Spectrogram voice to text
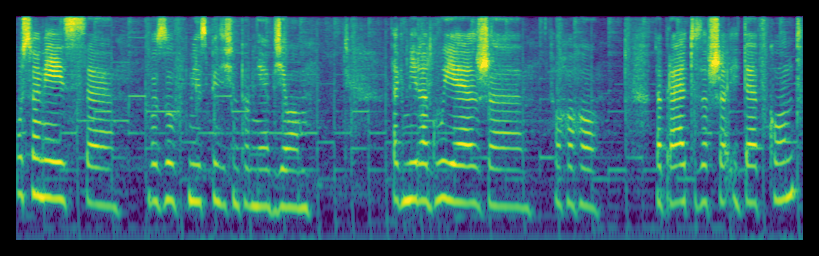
ósme miejsce, bo znów minus 50 pewnie wzięłam. Tak mi laguje, że ho ho ho. Dobra, ja tu zawsze idę w kąt.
